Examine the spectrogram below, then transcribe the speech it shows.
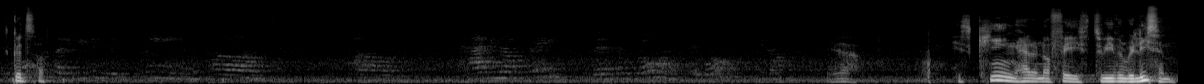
It's good stuff. Yeah. His king had enough faith to even release him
